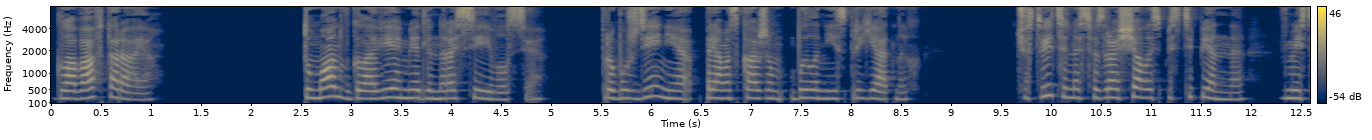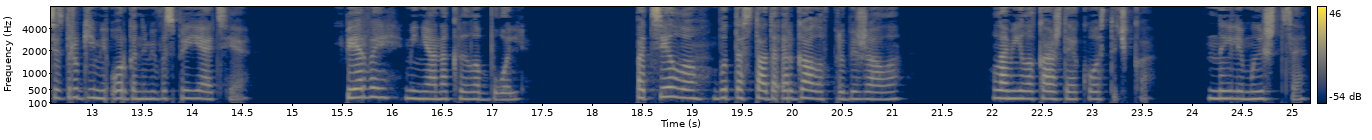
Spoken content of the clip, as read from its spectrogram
Глава вторая. Туман в голове медленно рассеивался. Пробуждение, прямо скажем, было не из приятных. Чувствительность возвращалась постепенно, вместе с другими органами восприятия. Первой меня накрыла боль. По телу будто стадо эргалов пробежало. Ломила каждая косточка. Ныли мышцы.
